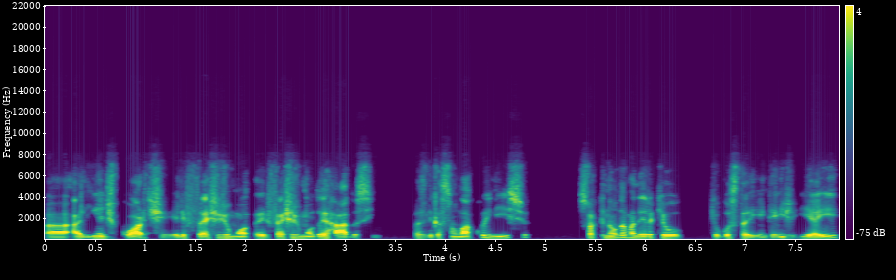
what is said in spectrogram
a, a linha de corte, ele fecha de um, ele fecha de um modo errado, assim. Faz ligação lá com o início, só que não da maneira que eu, que eu gostaria, entende? E aí,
